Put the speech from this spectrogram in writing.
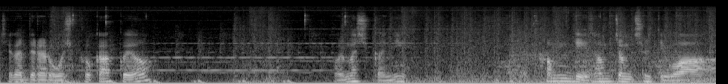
제가 내라를 50% 깎고요. 얼마씩 가니? 3D, 3.7D 와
